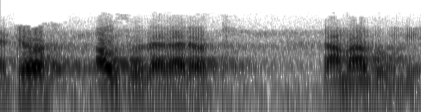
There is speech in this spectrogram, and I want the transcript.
အတော့အောက်ဆိုတာကတော့ကာမဘုံတွေ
